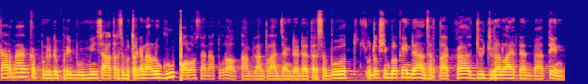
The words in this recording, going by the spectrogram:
Karena penduduk pribumi saat tersebut terkenal lugu, polos dan natural. Tampilan telanjang dada tersebut untuk simbol keindahan serta kejujuran lahir dan batin.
